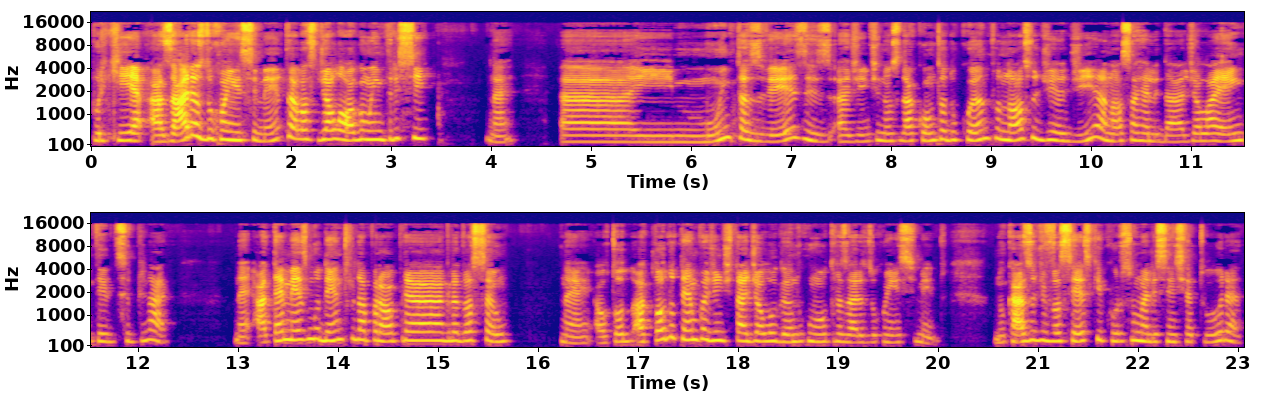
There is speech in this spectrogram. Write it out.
Porque as áreas do conhecimento, elas dialogam entre si, né? Uh, e muitas vezes a gente não se dá conta do quanto o nosso dia a dia, a nossa realidade, ela é interdisciplinar, né? Até mesmo dentro da própria graduação, né? Ao todo, a todo tempo a gente está dialogando com outras áreas do conhecimento. No caso de vocês que cursam uma licenciatura,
